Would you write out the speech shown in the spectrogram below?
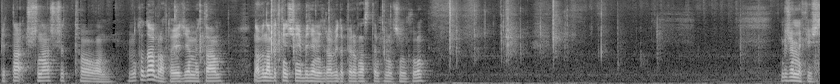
15, 13 ton. No to dobra, to jedziemy tam. Nowy nabytkiem dzisiaj nie będziemy zrobić, dopiero w następnym odcinku. Bierzemy jakieś.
